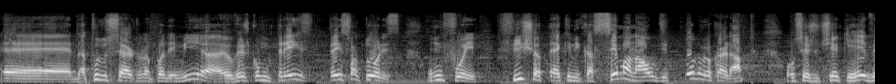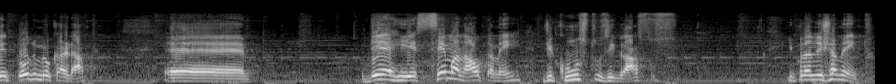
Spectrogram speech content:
é, dar tudo certo na pandemia, eu vejo como três, três fatores. Um foi ficha técnica semanal de todo o meu cardápio, ou seja, eu tinha que rever todo o meu cardápio. É, DRE semanal também, de custos e gastos. E planejamento.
